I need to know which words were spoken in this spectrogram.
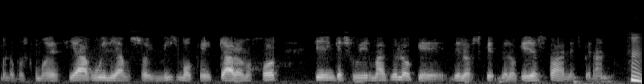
bueno, pues como decía Williams hoy mismo, que, que a lo mejor tienen que subir más de lo que de los que, de lo que ellos estaban esperando. Hmm.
